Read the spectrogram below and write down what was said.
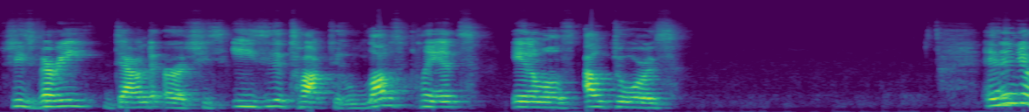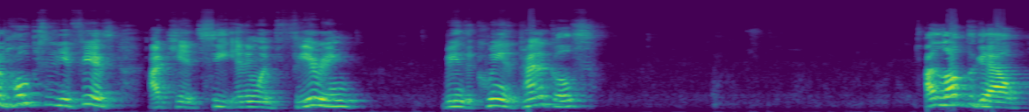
She's very down to earth. She's easy to talk to. Loves plants, animals, outdoors. And in your hopes and your fears, I can't see anyone fearing being the Queen of Pentacles. I love the gal.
